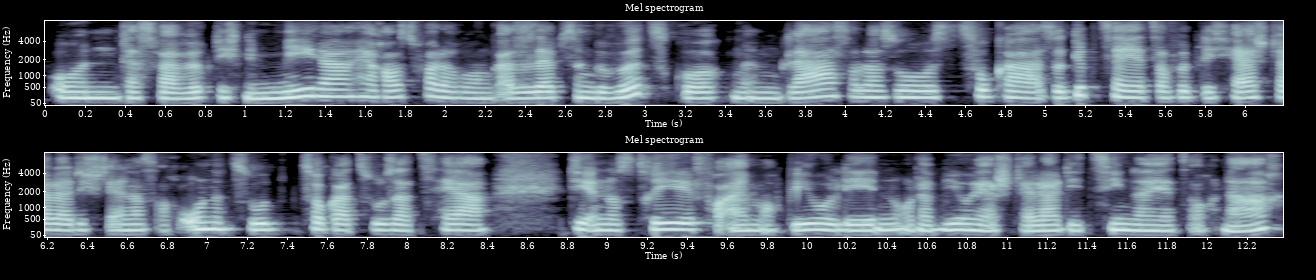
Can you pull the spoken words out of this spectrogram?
Und das war wirklich eine mega Herausforderung. Also selbst in Gewürzgurken im Glas oder so ist Zucker. Also gibt's ja jetzt auch wirklich Hersteller, die stellen das auch ohne Zuckerzusatz her. Die Industrie, vor allem auch Bioläden oder Biohersteller, die ziehen da jetzt auch nach.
